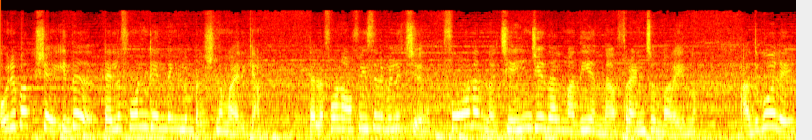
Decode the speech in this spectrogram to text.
ഒരുപക്ഷെ ഇത് ടെലിഫോണിന്റെ എന്തെങ്കിലും പ്രശ്നമായിരിക്കാം. ടെലിഫോൺ ഓഫീസിൽ വിളിച്ച് ഫോണൊന്ന് ചേഞ്ച് ചെയ്താൽ മതിയെന്ന് ഫ്രണ്ട്സും പറയുന്നു. അതുപോലെ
